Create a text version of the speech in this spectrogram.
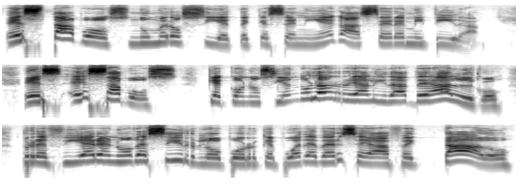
Esta voz número siete que se niega a ser emitida es esa voz que conociendo la realidad de algo prefiere no decirlo porque puede verse afectado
